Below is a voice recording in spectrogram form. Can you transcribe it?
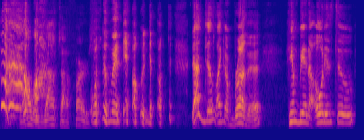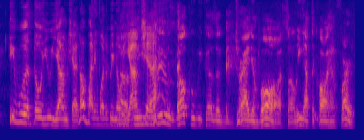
I was Yamcha first. What a minute. Hold on. That's just like a brother. Him being the oldest too, he would throw you Yamcha. Nobody want to be no, No, Yamcha. yeah, he was Goku because of Dragon Ball, so he got to call him first.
